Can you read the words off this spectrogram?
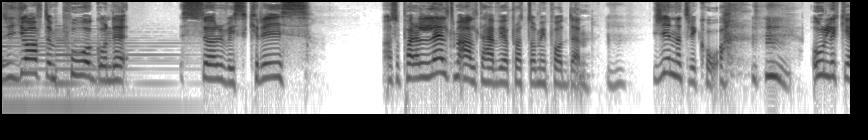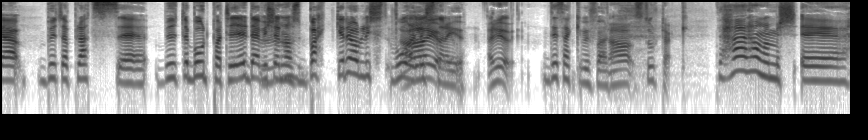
Alltså jag har haft en pågående servicekris. Alltså parallellt med allt det här vi har pratat om i podden. Mm. Gina Tricot. Olika byta plats, eh, byta bordpartier där vi känner oss backade av lys- våra Mm. ja, lyssnare ju. Ja det gör vi. Det tackar vi för. Ja stort tack. Det här handlar om eh,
